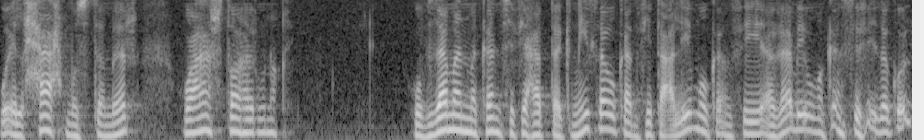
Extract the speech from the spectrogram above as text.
وإلحاح مستمر وعاش طاهر ونقي. وفي زمن ما كانش في حتى كنيسة وكان في تعليم وكان في أغابي وما كانش في ده كله.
